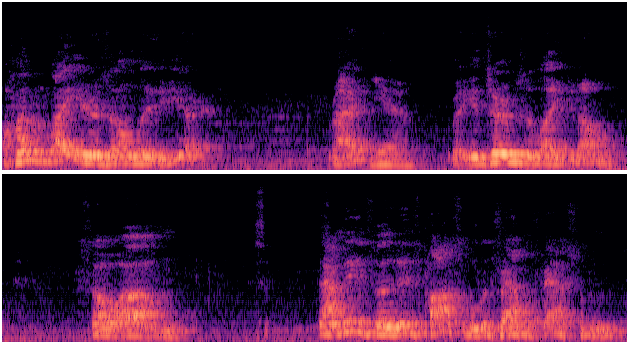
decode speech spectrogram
a hundred light years only a year, right? Yeah. Right, In terms of like you know, so um, that means that it is possible to travel faster than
